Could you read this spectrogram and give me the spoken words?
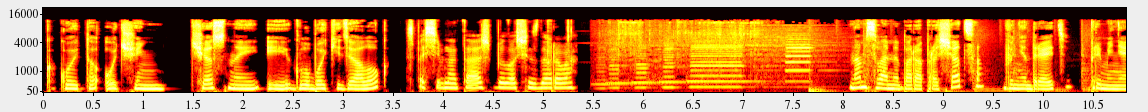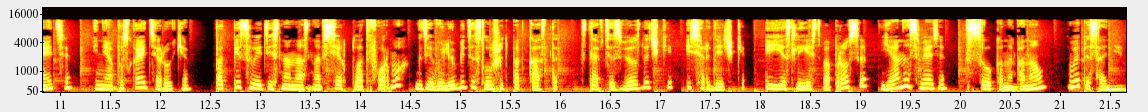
какой-то очень честный и глубокий диалог. Спасибо, Наташ, было очень здорово. Нам с вами пора прощаться. Внедряйте, применяйте и не опускайте руки. Подписывайтесь на нас на всех платформах, где вы любите слушать подкасты. Ставьте звездочки и сердечки. И если есть вопросы, я на связи. Ссылка на канал в описании.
